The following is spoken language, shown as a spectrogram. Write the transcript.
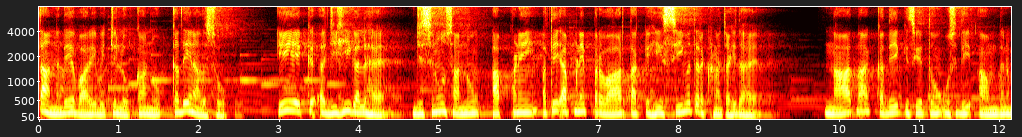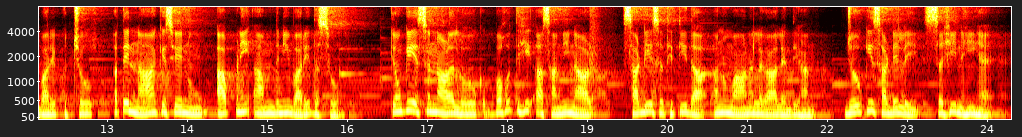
ਧਨ ਦੇ ਬਾਰੇ ਵਿੱਚ ਲੋਕਾਂ ਨੂੰ ਕਦੇ ਨਾ ਦੱਸੋ। ਇਹ ਇੱਕ ਅਜਿਹੀ ਗੱਲ ਹੈ, ਜਿਸ ਨੂੰ ਸਾਨੂੰ ਆਪਣੇ ਅਤੇ ਆਪਣੇ ਪਰਿਵਾਰ ਤੱਕ ਹੀ ਸੀਮਿਤ ਰੱਖਣਾ ਚਾਹੀਦਾ ਹੈ। ਨਾ ਤਾਂ ਕਦੇ ਕਿਸੇ ਤੋਂ ਉਸ ਦੀ ਆਮਦਨ ਬਾਰੇ ਪੁੱਛੋ ਅਤੇ ਨਾ ਕਿਸੇ ਨੂੰ ਆਪਣੀ ਆਮਦਨੀ ਬਾਰੇ ਦੱਸੋ, ਕਿਉਂਕਿ ਇਸ ਨਾਲ ਲੋਕ ਬਹੁਤ ਹੀ ਆਸਾਨੀ ਨਾਲ ਸਾਡੀ ਸਥਿਤੀ ਦਾ ਅਨੁਮਾਨ ਲਗਾ ਲੈਂਦੇ ਹਨ, ਜੋ ਕਿ ਸਾਡੇ ਲਈ ਸਹੀ ਨਹੀਂ ਹੈ।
